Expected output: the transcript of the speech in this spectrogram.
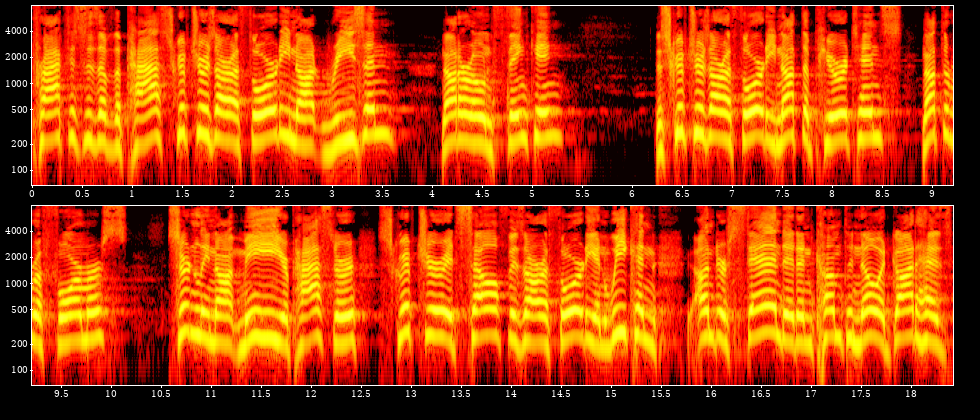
practices of the past. Scripture is our authority, not reason, not our own thinking. The scripture is our authority, not the Puritans, not the reformers. Certainly not me, your pastor. Scripture itself is our authority and we can understand it and come to know it. God has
